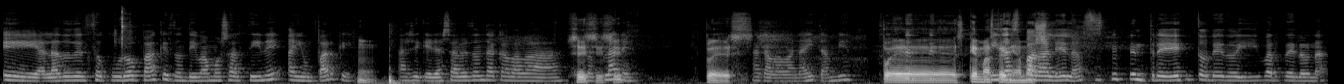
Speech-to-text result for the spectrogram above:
eh, al lado del Zocuropa, que es donde íbamos al cine, hay un parque. Hmm. Así que ya sabes dónde acababan Sí, los sí, sí. planes. Pues, Acababan ahí también. Pues, ¿qué más Vidas teníamos? paralelas entre Toledo y Barcelona.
